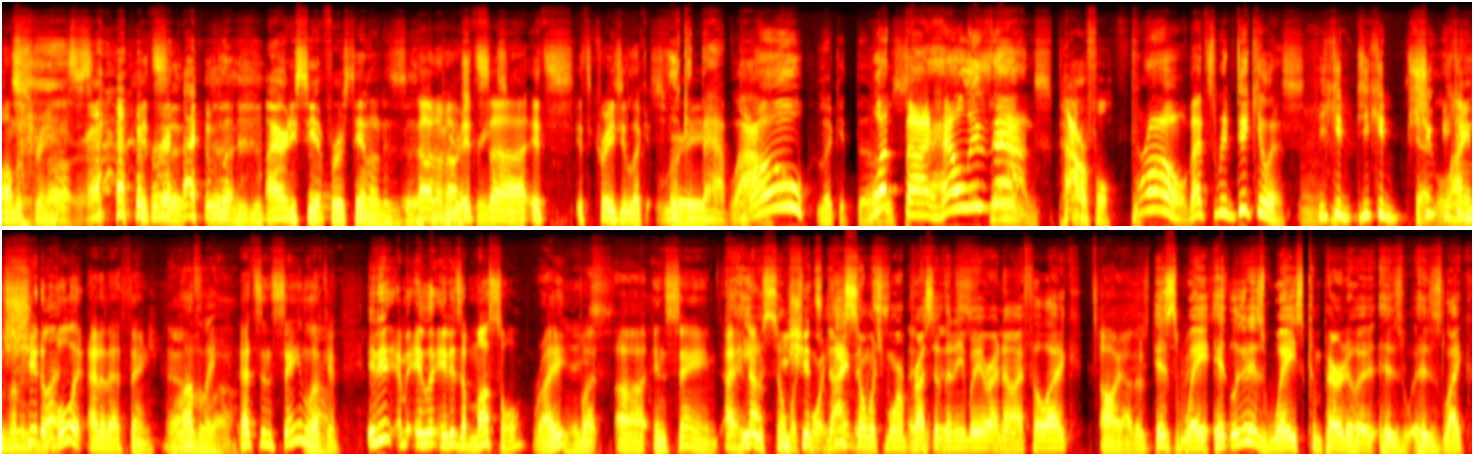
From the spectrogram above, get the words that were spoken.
on the screen. It's I already see it firsthand on his. Uh, no, no, no. It's screen, uh, so. it's it's crazy. Look, look at very- that, Wow. bro. Look at those. What the hell is that? Powerful. bro. That's ridiculous. He could he could shoot he could lines on his shit a bullet out of that thing. Lovely. That's insane looking. It is. I mean, it, it is a muscle, right? Yeah, but uh, insane. I- he now- was so he much shits more. He's so much more impressive than anybody right now. I feel like oh yeah, there's his waist. His, look at his waist compared to his his, his like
